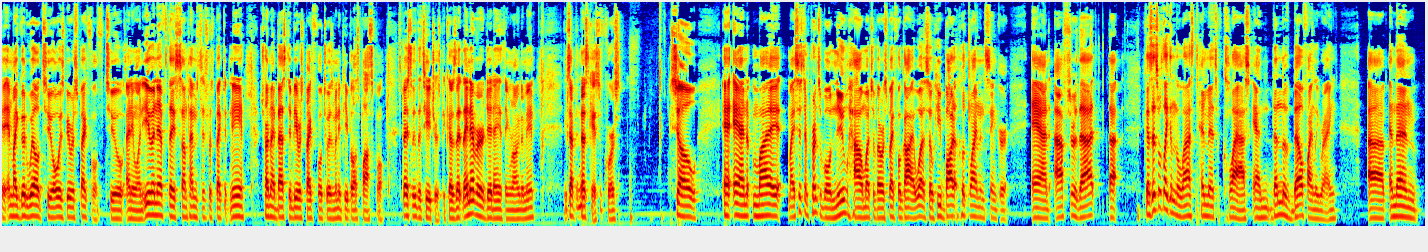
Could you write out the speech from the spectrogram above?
in my goodwill to always be respectful to anyone, even if they sometimes disrespected me. I tried my best to be respectful to as many people as possible, especially the teachers, because they, they never did anything wrong to me, except in this case, of course. So, and my my assistant principal knew how much of a respectful guy I was, so he bought it hook, line, and sinker. And after that, that because this was like in the last ten minutes of class, and then the bell finally rang, uh, and then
